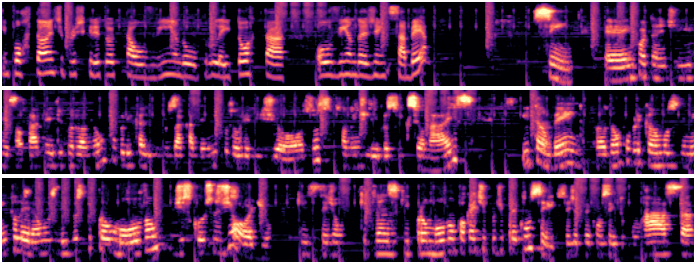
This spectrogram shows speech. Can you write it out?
importante para o escritor que está ouvindo ou para o leitor que está ouvindo a gente saber? Sim, é importante ressaltar que a editora não publica livros acadêmicos ou religiosos, somente livros ficcionais. E também nós não publicamos e nem toleramos livros que promovam discursos de ódio que sejam que trans que promovam qualquer tipo de preconceito, seja preconceito com raça,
